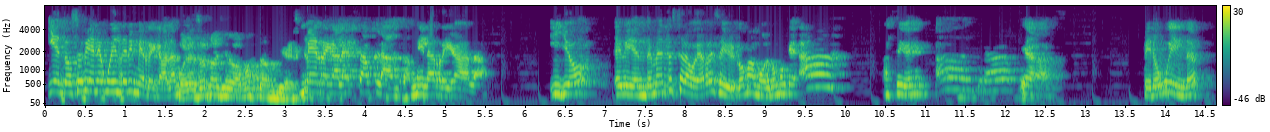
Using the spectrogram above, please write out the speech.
Y entonces viene Wilder y me regala Por eso nos llevamos tan bien. me regala esta planta, me la regala. Y yo, evidentemente, se la voy a recibir con amor, como que, ah, así es, ay, gracias. Pero Wilder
